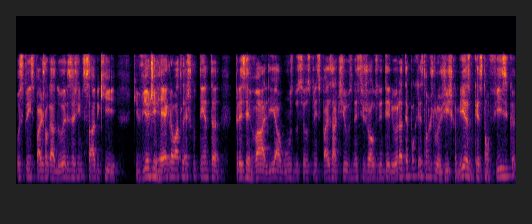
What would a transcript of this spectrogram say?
os principais jogadores. A gente sabe que, que, via de regra, o Atlético tenta preservar ali alguns dos seus principais ativos nesses jogos do interior, até por questão de logística mesmo, questão física.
